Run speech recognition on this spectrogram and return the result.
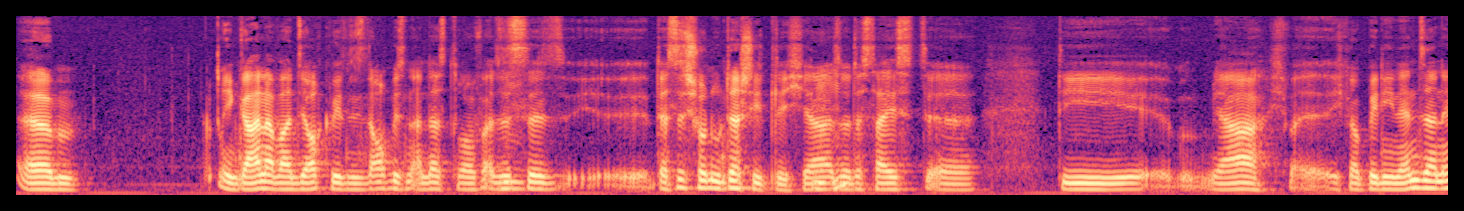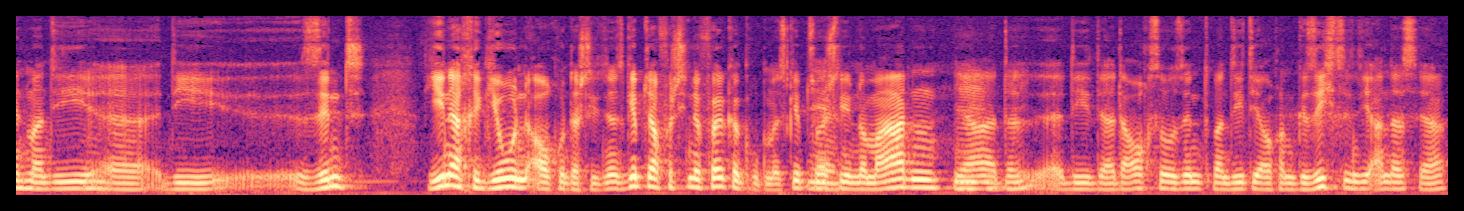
Ähm, in Ghana waren sie auch gewesen, sie sind auch ein bisschen anders drauf. Also mhm. ist, das ist schon unterschiedlich, ja. Mhm. Also das heißt, äh, die, ja, ich, ich glaube Beninenser nennt man die, mhm. äh, die sind je nach Region auch unterschiedlich. Es gibt ja auch verschiedene Völkergruppen. Es gibt zum ja. Beispiel die Nomaden, ja, mhm. die da auch so sind. Man sieht ja auch im Gesicht sind sie anders, ja.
